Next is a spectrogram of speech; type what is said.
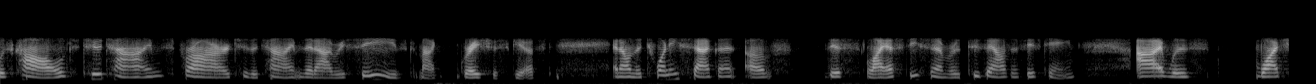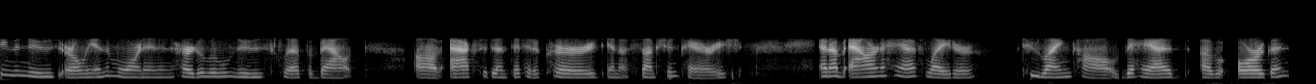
was called two times prior to the time that I received my gracious gift. And on the 22nd of this last December 2015, I was watching the news early in the morning and heard a little news clip about an uh, accident that had occurred in Assumption Parish. And an hour and a half later, Tulane called the head of organ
